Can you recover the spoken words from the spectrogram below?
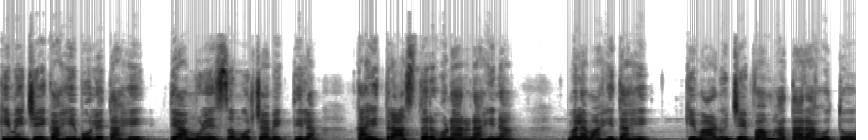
की मी जे काही बोलत आहे त्यामुळे समोरच्या व्यक्तीला काही त्रास तर होणार नाही ना? मला माहीत आहे की माणूस जेव्हा म्हातारा होतो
